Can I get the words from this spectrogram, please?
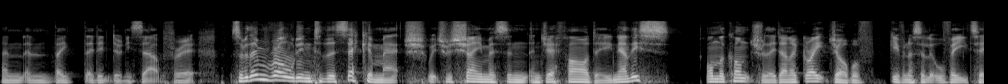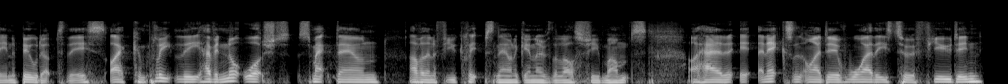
And and they, they didn't do any setup for it. So we then rolled into the second match, which was Sheamus and, and Jeff Hardy. Now this, on the contrary, they done a great job of giving us a little VT and a build up to this. I completely, having not watched SmackDown other than a few clips now and again over the last few months, I had an excellent idea of why these two are feuding.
